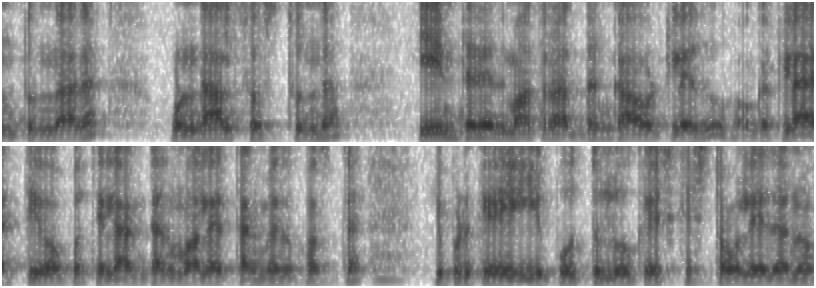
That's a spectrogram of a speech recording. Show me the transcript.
ఉంటున్నారా? ఉండాల్సి వస్తుందా? ఏంటనేది మాత్రం అర్థం కావట్లేదు. ఒక క్లారిటీ ఇవ్వకపోతే ఇలాంటి అనుమానాలు తెర మీదకి వస్తాయి. ఇప్పటికే ఈ పొత్తు లోకేష్కి ఇష్టం లేదను.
